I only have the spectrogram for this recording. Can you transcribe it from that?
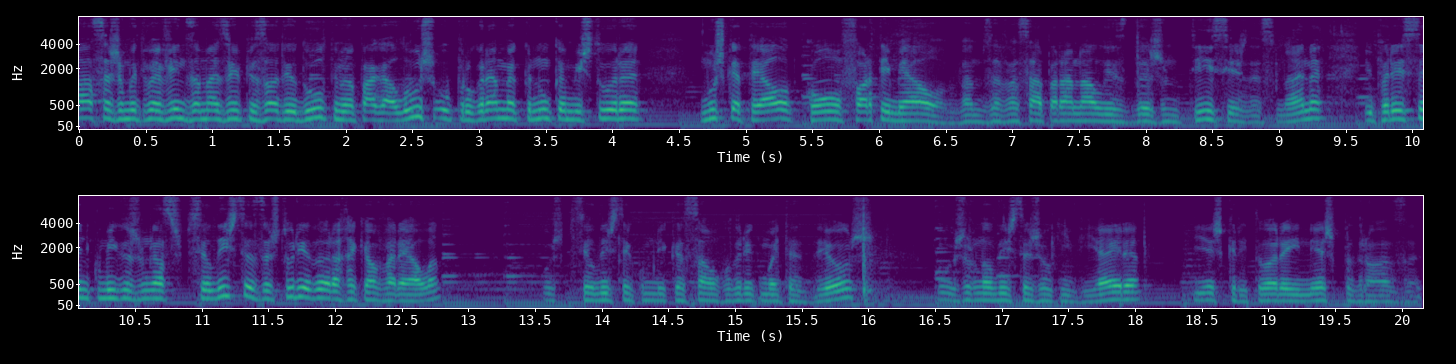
Olá, sejam muito bem-vindos a mais um episódio do Último Apaga a Luz, o programa que nunca mistura moscatel com forte mel. Vamos avançar para a análise das notícias da semana e para isso tenho comigo os melhores especialistas, a historiadora Raquel Varela, o especialista em comunicação Rodrigo Moita de Deus, o jornalista Joaquim Vieira e a escritora Inês Pedrosa.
